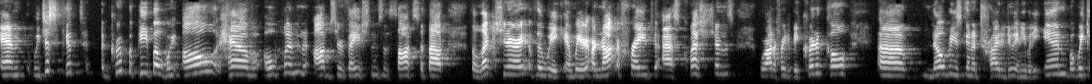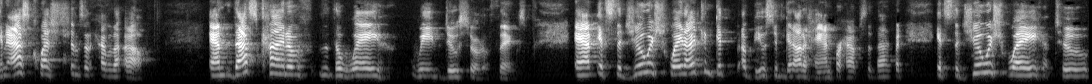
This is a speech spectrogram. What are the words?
And we just get a group of people. We all have open observations and thoughts about the lectionary of the week. And we are not afraid to ask questions. We're not afraid to be critical. Uh, nobody's going to try to do anybody in, but we can ask questions and have that out. And that's kind of the way we do sort of things. And it's the Jewish way. I can get abusive and get out of hand, perhaps, in that, but it's the Jewish way to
